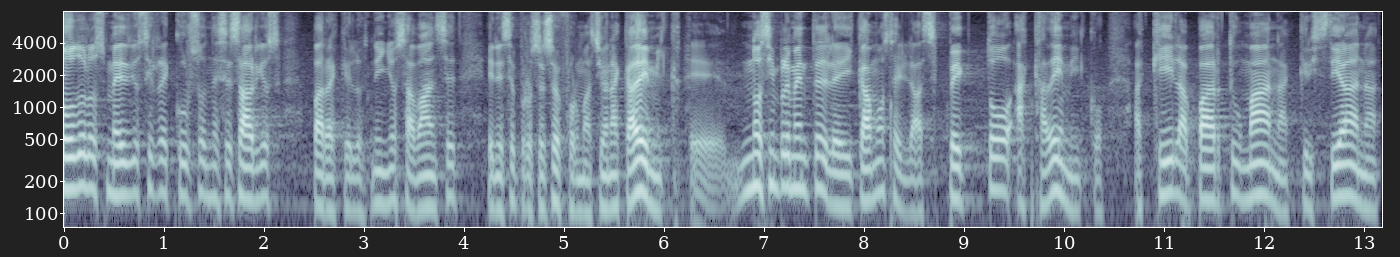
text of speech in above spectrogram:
todos los medios y recursos necesarios para que los niños avancen en ese proceso de formación académica. Eh, no simplemente le dedicamos el aspecto académico, aquí la parte humana, cristiana,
